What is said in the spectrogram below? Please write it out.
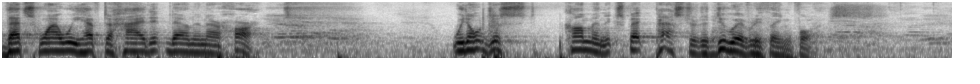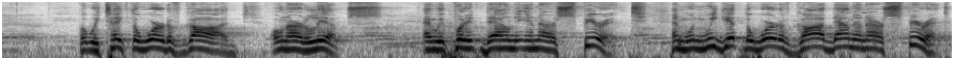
That's why we have to hide it down in our heart. We don't just come and expect pastor to do everything for us. But we take the word of God on our lips and we put it down in our spirit. And when we get the word of God down in our spirit,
